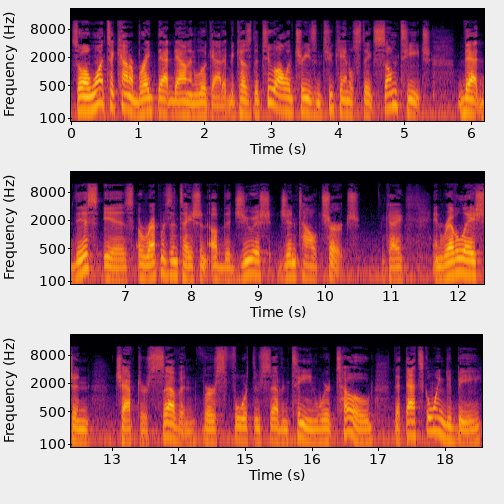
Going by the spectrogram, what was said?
So, I want to kind of break that down and look at it because the two olive trees and two candlesticks, some teach that this is a representation of the Jewish Gentile church. Okay? In Revelation chapter 7, verse 4 through 17, we're told that that's going to be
